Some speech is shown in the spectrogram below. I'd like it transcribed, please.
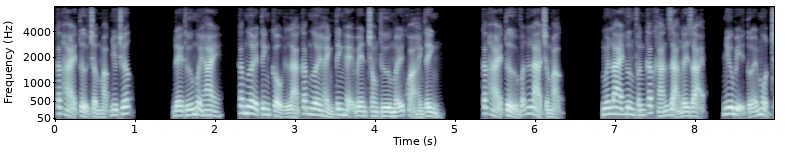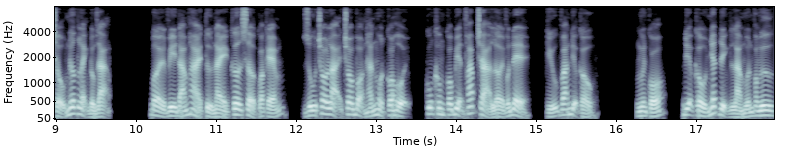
Các hải tử trầm mặc như trước. Đề thứ mười hai, các ngươi tinh cầu là các ngươi hành tinh hệ bên trong thứ mấy khỏa hành tinh? Các hải tử vẫn là trầm mặc. Nguyên lai hưng phấn các khán giả ngây dại, như bị tưới một chậu nước lạnh đồng dạng. Bởi vì đám hải tử này cơ sở quá kém dù cho lại cho bọn hắn một cơ hội, cũng không có biện pháp trả lời vấn đề, cứu vãn địa cầu. Nguyên có, địa cầu nhất định là muốn vong ư.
